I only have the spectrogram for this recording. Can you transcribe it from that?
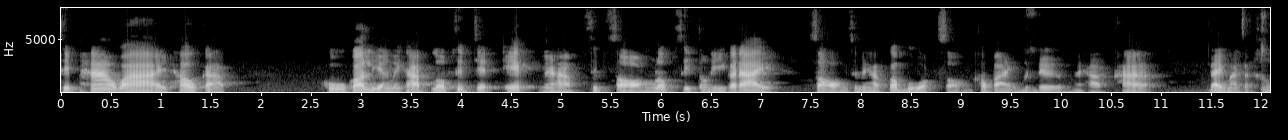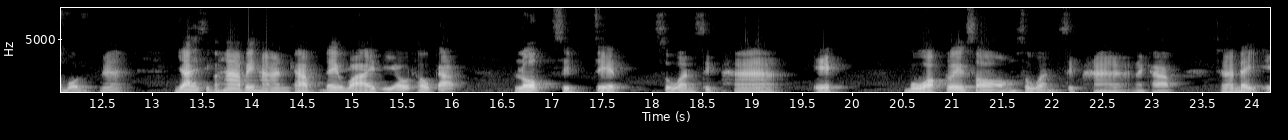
15y เท่ากับครูก็เรียงเลยครับ ลบ 17x นะครับ 12 ลบ 10 ตรงนี้ก็ได้ 2 ใช่ไหมครับ ก็บวก 2 เข้าไปเหมือนเดิมนะครับ ค่าได้มาจากข้างบนนะ ย้าย 15 ไปหารครับ ได้ y เดียวเท่ากับลบ 17 ส่วน 15 x บวกด้วย 2 ส่วน 15 นะครับ ฉะนั้นได้ a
